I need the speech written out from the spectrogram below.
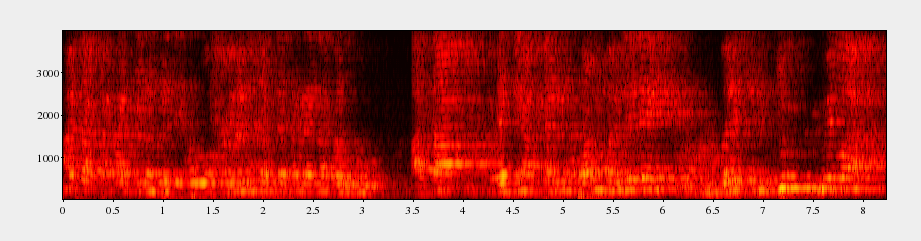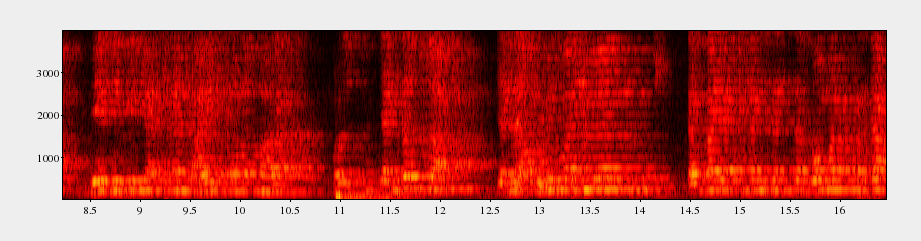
अशा प्रकारची नम्रतेपूर्वक विनंती आपल्या सगळ्यांना करतो. आता ज्यांनी आपल्याकडे फॉर्म भरलेले बरेच इच्छुक उमेदवार ते देखील या ठिकाणी आहेत मनोज महाराज. परंतु त्यांचा सुद्धा ज्यांना उमेदवारी मिळेल त्यांना या ठिकाणी त्यांचा जो मला प्रचार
